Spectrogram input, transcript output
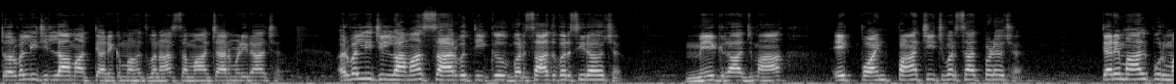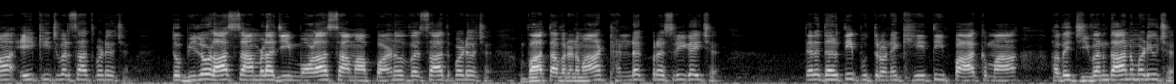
તો અરવલ્લી જિલ્લામાં અત્યારે એક મહત્વના સમાચાર મળી રહ્યા છે. અરવલ્લી જિલ્લામાં સાર્વત્રિક વરસાદ વરસી રહ્યો છે. મેઘરાજમાં એક પોઈન્ટ પાંચ ઇંચ વરસાદ પડ્યો છે. ત્યારે માલપુરમાં એક ઇંચ વરસાદ પડ્યો છે. તો ભિલોડા શામળાજી મોડાસામાં પણ વરસાદ પડ્યો છે. વાતાવરણમાં ઠંડક પ્રસરી ગઈ છે. ત્યારે ધરતીપુત્રોને ખેતી પાકમાં હવે જીવનદાન મળ્યું છે.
